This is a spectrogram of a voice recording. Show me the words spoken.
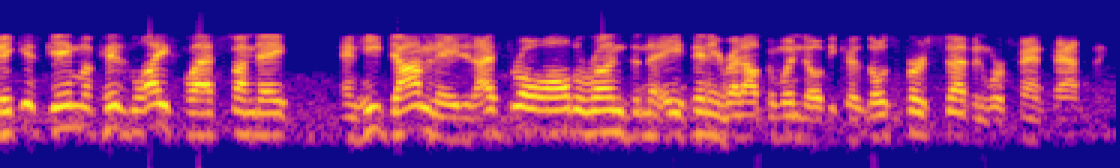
biggest game of his life last Sunday, and he dominated. I throw all the runs in the eighth inning right out the window because those first seven were fantastic.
